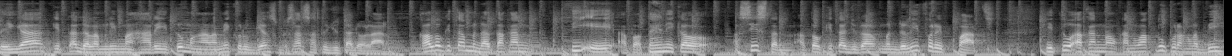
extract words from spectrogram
sehingga kita dalam lima hari itu mengalami kerugian sebesar satu juta dolar. Kalau kita mendatangkan TA atau technical assistant atau kita juga mendelivery parts itu akan memakan waktu kurang lebih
